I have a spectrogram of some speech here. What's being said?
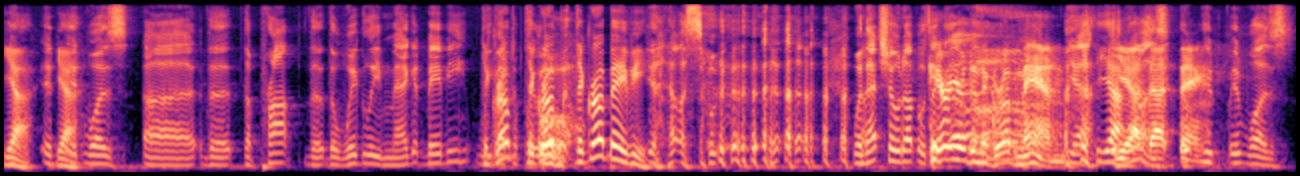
Yeah. It, yeah. it was uh, the the prop the the wiggly maggot baby. the we got to grub, the grub, with. Oh. the grub baby. Yeah, that was so. when that showed up, it was like, Scarier than the Grub Man. Yeah, Yeah. it Yeah, was. that thing. It, it was.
